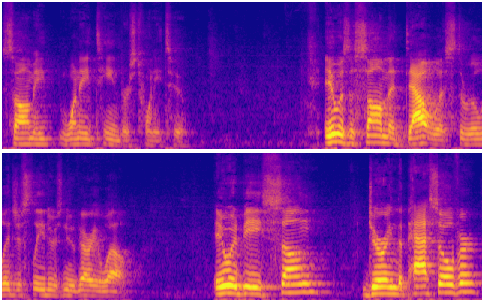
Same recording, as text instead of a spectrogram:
Psalm 118, verse 22. It was a psalm that doubtless the religious leaders knew very well. It would be sung during the Passover.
